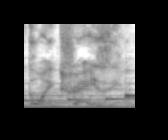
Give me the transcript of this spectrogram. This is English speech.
you going crazy.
